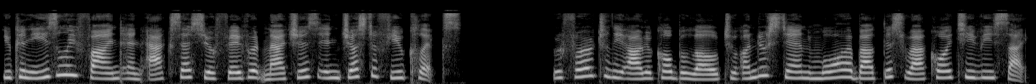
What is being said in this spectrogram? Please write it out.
you can easily find and access your favorite matches in just a few clicks. Refer to the article below to understand more about this Rakhoi TV site.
